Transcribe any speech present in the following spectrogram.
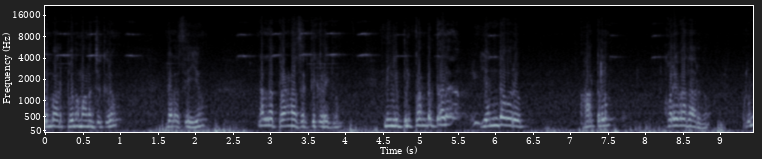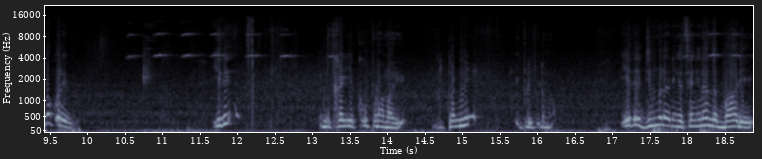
ரொம்ப அற்புதமான சக்கரம். வேலை செய்யும். நல்ல பயண சக்தி கிடைக்கும். நீங்கள் இப்படி பண்ணுறதால எந்த ஒரு ஆற்றலும் குறைவாக தான் இருக்கும். ரொம்ப குறைவு. இது இந்த கையை கூப்பின மாதிரி இப்படி பண்ணி இப்படி விடணும். இது ஜிம்மில் நீங்கள் செஞ்சீங்கன்னா இந்த பாடி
